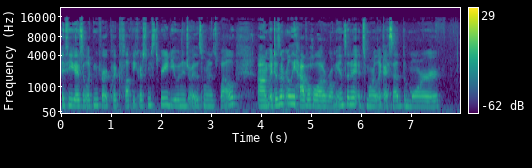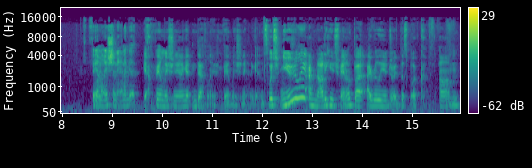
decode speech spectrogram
if you guys are looking for a quick, fluffy Christmas read, you would enjoy this one as well. Um, it doesn't really have a whole lot of romance in it. It's more, like I said, the more, Family shenanigans. yeah, family shenanigans, and definitely family shenanigans, which usually I'm not a huge fan of, but I really enjoyed this book. Um,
